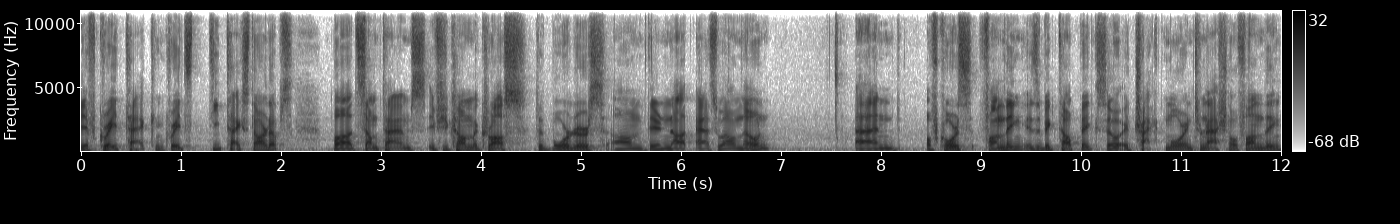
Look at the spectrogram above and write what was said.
they have great tech and great deep tech startups, but sometimes if you come across the borders, um, they're not as well known. And of course, funding is a big topic, so attract more international funding,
